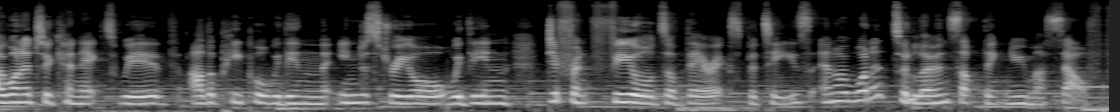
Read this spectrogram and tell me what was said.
I wanted to connect with other people within the industry or within different fields of their expertise, and I wanted to learn something new myself.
